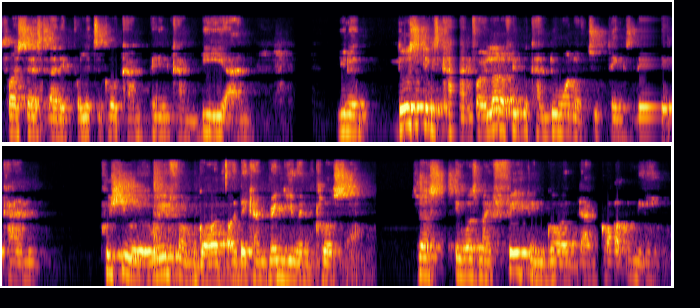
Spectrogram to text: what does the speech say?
process that a political campaign can be. And, you know, those things can, for a lot of people, can do one of two things. They can push you away from God or they can bring you in closer. Just, it was my faith in God that got me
